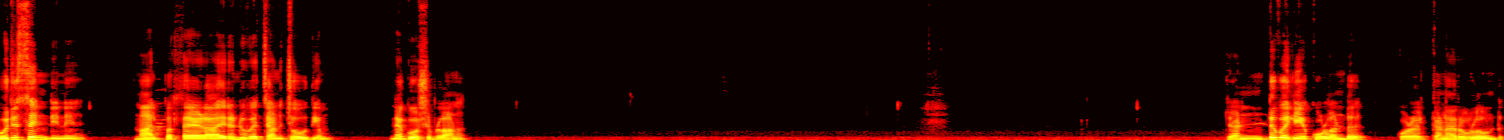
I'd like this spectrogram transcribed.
ഒരു സെന്റിന് നാൽപ്പത്തേഴായിരം രൂപ വെച്ചാണ് ചോദ്യം നെഗോഷ്യബിൾ രണ്ട് വലിയ കുളമുണ്ട് കുഴൽക്കിണറുകളും ഉണ്ട്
